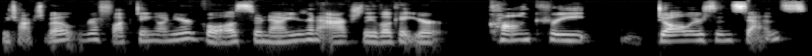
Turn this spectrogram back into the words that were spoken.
We talked about reflecting on your goals. So now you're going to actually look at your concrete dollars and cents.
